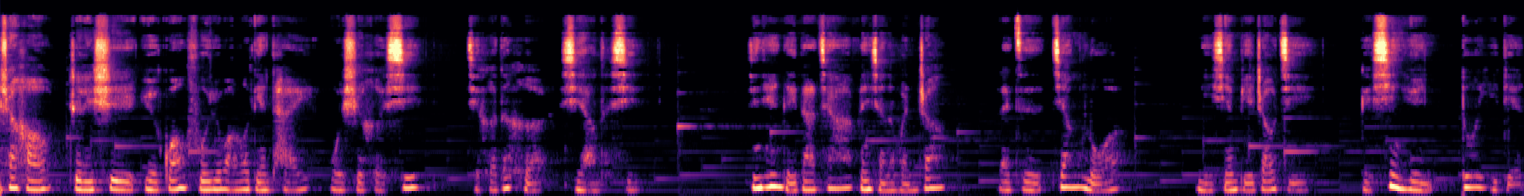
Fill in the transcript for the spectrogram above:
上好，这里是月光浮语网络电台，我是何西，几何的何，夕阳的夕。今天给大家分享的文章来自江罗，你先别着急，给幸运多一点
